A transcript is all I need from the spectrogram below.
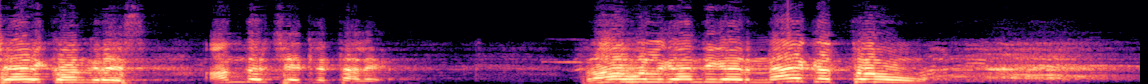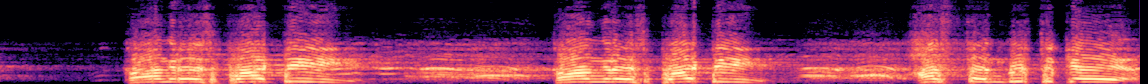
జై కాంగ్రెస్. అందరి చేతులెత్తాలి రాహుల్ గాంధీ గారి నాయకత్వం. కాంగ్రెస్ పార్టీ. కాంగ్రెస్ పార్టీ. హస్తం గుర్తుకే.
